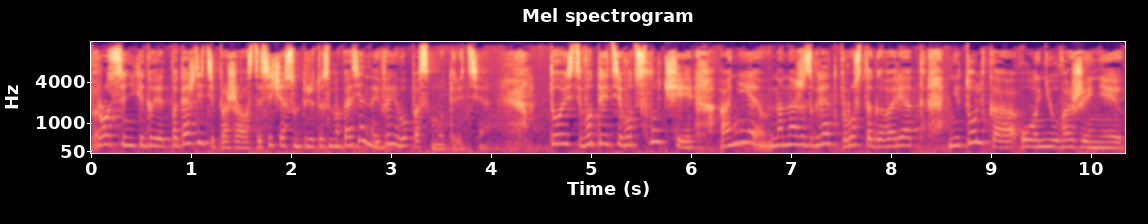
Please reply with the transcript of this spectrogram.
родственники говорят, подождите, пожалуйста, сейчас он придет из магазина, и вы его посмотрите. То есть вот эти вот случаи, они, на наш взгляд, просто говорят не только о неуважении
